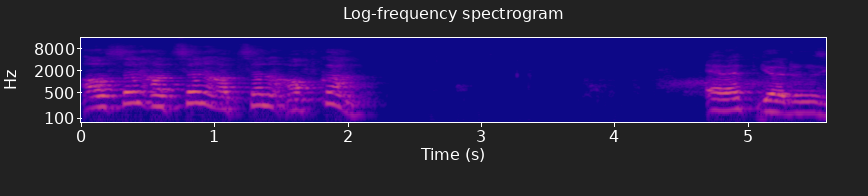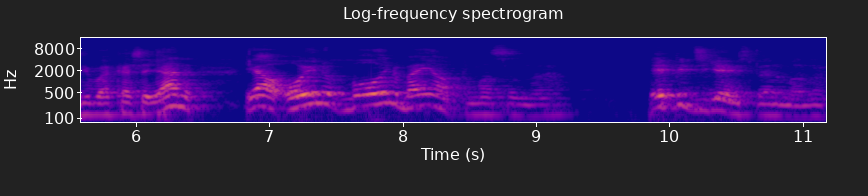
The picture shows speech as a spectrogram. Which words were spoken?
alsana atsana atsana Afgan. Evet gördüğünüz gibi arkadaşlar yani ya oyunu bu oyunu ben yaptım aslında. Epic Games benim adım.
